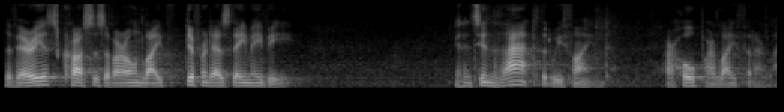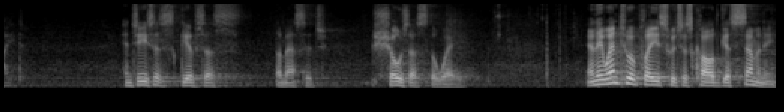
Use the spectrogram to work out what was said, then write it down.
the various crosses of our own life, different as they may be. And it's in that that we find our hope, our life, and our light. And Jesus gives us the message, shows us the way. And they went to a place which is called Gethsemane.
